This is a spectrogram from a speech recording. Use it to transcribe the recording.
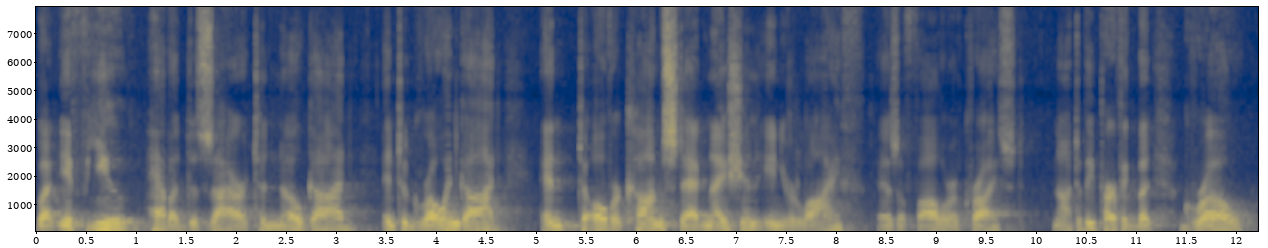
But if you have a desire to know God and to grow in God, and to overcome stagnation in your life as a follower of Christ. Not to be perfect, but grow,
